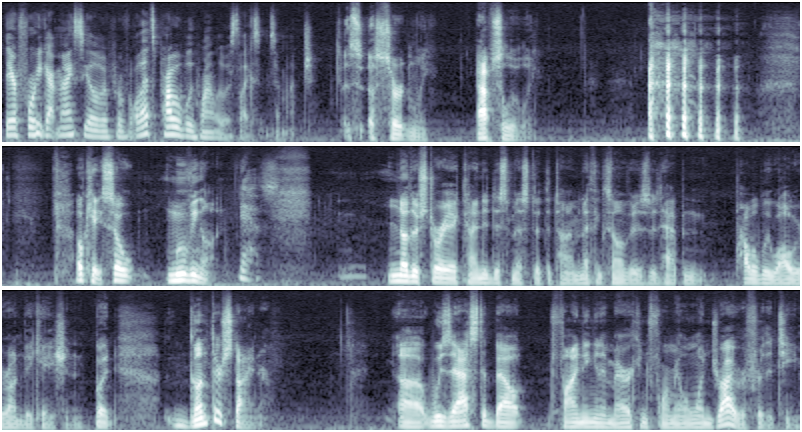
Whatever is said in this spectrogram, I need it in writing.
Therefore, he got my seal of approval. That's probably why Lewis likes him so much. Uh, certainly. Absolutely. okay, so moving on. Yes. Another story I kind of dismissed at the time, and I think some of it is it happened probably while we were on vacation. But Gunther Steiner uh, was asked about finding an American Formula One driver for the team,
